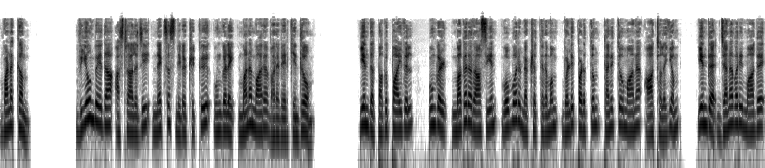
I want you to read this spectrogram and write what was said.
வணக்கம். வியோம்பேதா அஸ்ட்ராலஜி நெக்சஸ் நிகழ்ச்சிக்கு உங்களை மனமாற வரவேற்கின்றோம். இந்த பகுப்பாய்வில் உங்கள் மகர ராசியின் ஒவ்வொரு நட்சத்திரமும் வெளிப்படுத்தும் தனித்துவமான ஆற்றலையும் இந்த ஜனவரி மாத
